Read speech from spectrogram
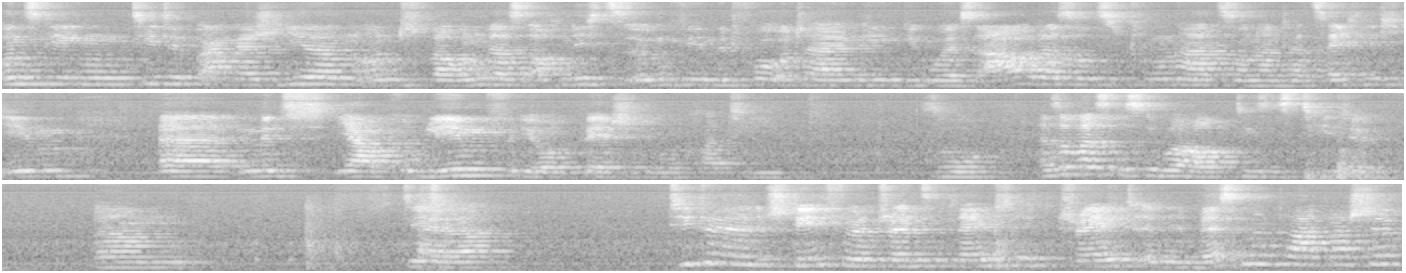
uns gegen TTIP engagieren und warum das auch nichts irgendwie mit Vorurteilen gegen die USA oder so zu tun hat, sondern tatsächlich eben äh, mit ja, Problemen für die europäische Demokratie. So, also was ist überhaupt dieses TTIP? Ähm, der Titel steht für Transatlantic Trade and Investment Partnership.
